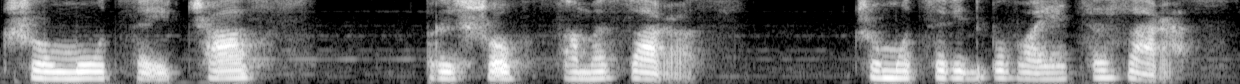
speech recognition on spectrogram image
чому цей час? Прийшов саме зараз. Чому це відбувається зараз?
